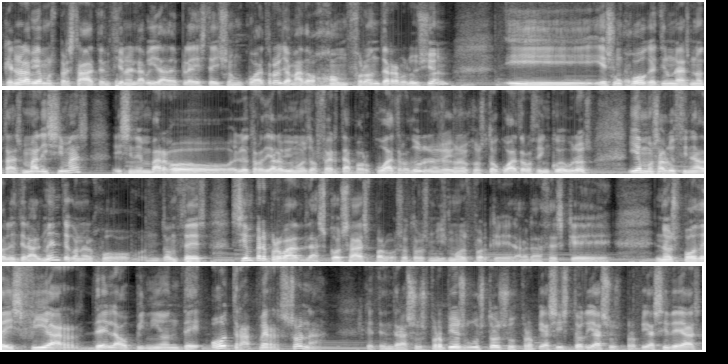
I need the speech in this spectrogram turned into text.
que no le habíamos prestado atención en la vida de PlayStation 4, llamado Homefront de Revolution, y, y es un juego que tiene unas notas malísimas, y sin embargo, el otro día lo vimos de oferta por 4 duros que nos costó 4 o 5 euros y hemos alucinado literalmente con el juego. Entonces, siempre probad las cosas por vosotros mismos porque la verdad es que no os podéis fiar de la opinión de otra persona que tendrá sus propios gustos, sus propias historias, sus propias ideas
